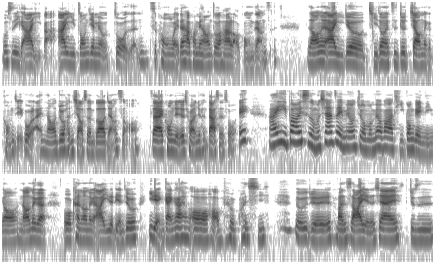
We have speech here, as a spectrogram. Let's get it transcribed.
或是一个阿姨吧，阿姨中间没有坐人是空位，但她旁边好像坐了她老公这样子。然后那个阿姨就其中一次就叫那个空姐过来，然后就很小声，不知道讲什么。再来空姐就突然就很大声说：“哎，阿姨，不好意思，我们现在这里没有酒，我们没有办法提供给您哦。”然后那个我看到那个阿姨的脸就一脸尴尬，哦，好，没有关系。那我就觉得蛮傻眼的。现在就是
